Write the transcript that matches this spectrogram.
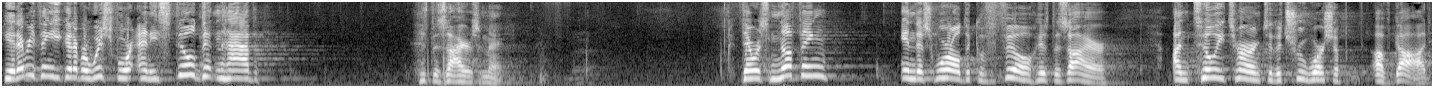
He had everything he could ever wish for, and he still didn't have his desires met. There was nothing in this world could fulfill his desire until he turned to the true worship of God.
